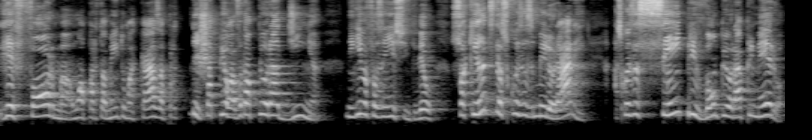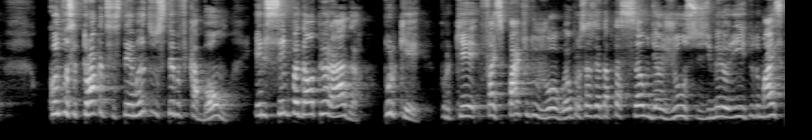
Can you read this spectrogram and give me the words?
reforma um apartamento, uma casa para deixar pior, vou dar uma pioradinha. Ninguém vai fazer isso, entendeu? Só que antes das coisas melhorarem, as coisas sempre vão piorar primeiro. Quando você troca de sistema, antes do sistema ficar bom, ele sempre vai dar uma piorada. Por quê? Porque faz parte do jogo, é um processo de adaptação, de ajustes, de melhoria e tudo mais.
